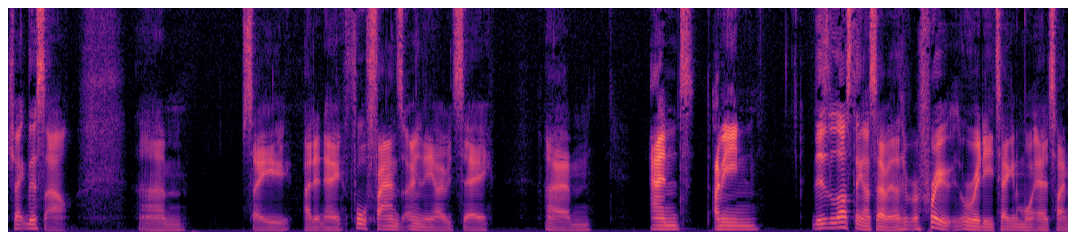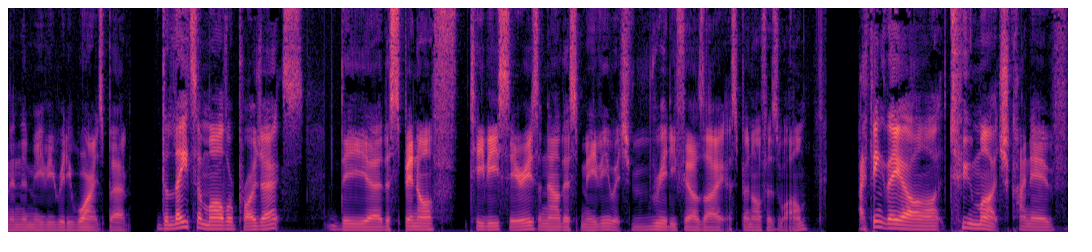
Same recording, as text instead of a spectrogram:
check this out. Um, so I don't know, for fans only, I would say. Um, and I mean, this is the last thing I'll say about it. I've probably already taken more airtime than the movie really warrants, but the later Marvel projects, the uh, the spin-off TV series, and now this movie, which really feels like a spin-off as well. I think they are too much kind of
